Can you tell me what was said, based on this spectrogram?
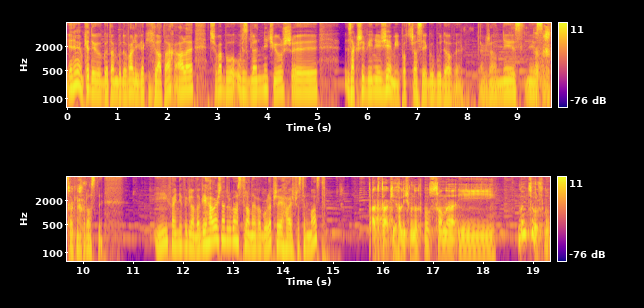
ja nie wiem kiedy go tam budowali, w jakich latach, ale trzeba było uwzględnić już zakrzywienie ziemi podczas jego budowy. Także on nie jest, nie jest tak, całkiem tak. prosty. I fajnie wygląda. Wjechałeś na drugą stronę w ogóle? Przejechałeś przez ten most? Tak, tak. Jechaliśmy na drugą stronę i... No i cóż, no,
